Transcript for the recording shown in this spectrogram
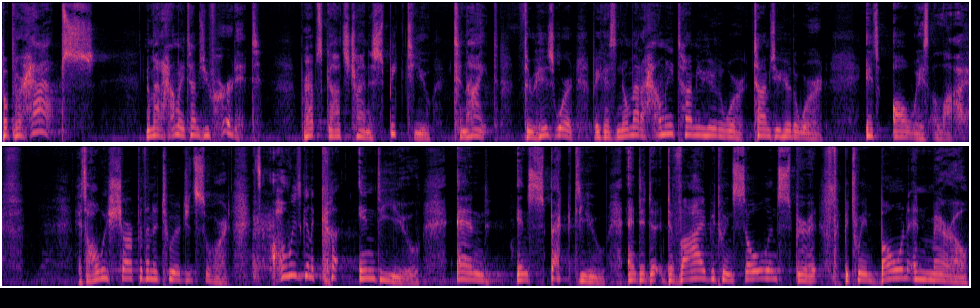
But perhaps, no matter how many times you've heard it, perhaps God's trying to speak to you tonight through His Word. Because no matter how many time you hear the word, times you hear the Word, it's always alive. It's always sharper than a two edged sword. It's always going to cut into you and inspect you and to d- divide between soul and spirit, between bone and marrow,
